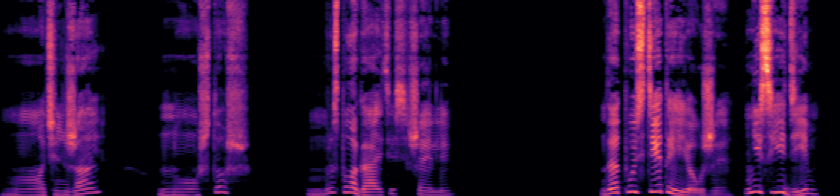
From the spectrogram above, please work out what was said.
Очень жаль. Ну что ж, располагайтесь, Шелли. Да отпусти ты ее уже, не съедим.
